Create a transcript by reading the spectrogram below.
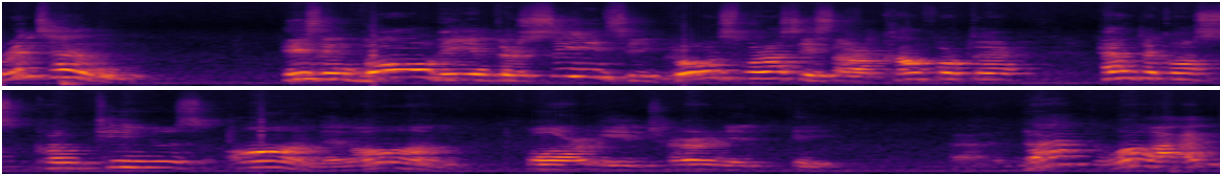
written. He's involved, He intercedes, He groans for us, He's our comforter. Pentecost continues on and on for eternity. Uh, that, well, I,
